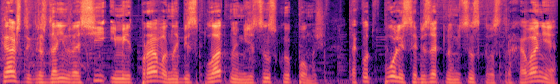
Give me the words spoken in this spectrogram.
каждый гражданин России имеет право на бесплатную медицинскую помощь. Так вот, полис обязательного медицинского страхования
